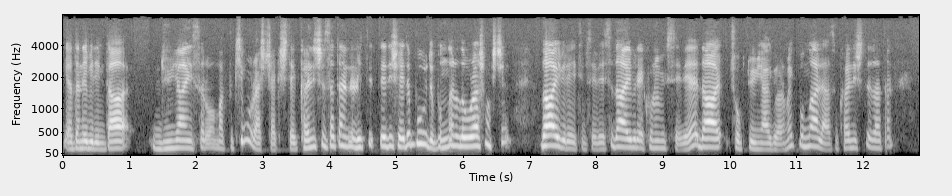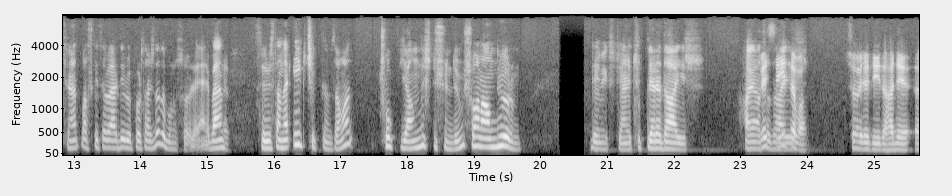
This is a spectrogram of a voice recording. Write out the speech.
ya da ne bileyim daha dünya insanı olmakla kim uğraşacak işte. Kalinic'in zaten dediği şey de buydu. Bunlarla uğraşmak için daha iyi bir eğitim seviyesi, daha iyi bir ekonomik seviye, daha çok dünya görmek bunlar lazım. Kalinic de zaten Trend Basket'e verdiği röportajda da bunu söylüyor. Yani ben Evet. Sırbistan'dan ilk çıktığım zaman çok yanlış düşündüğümü şu an anlıyorum demek istiyor. Yani Türklere dair, hayata Ve dair. de var. Söylediği de hani e,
